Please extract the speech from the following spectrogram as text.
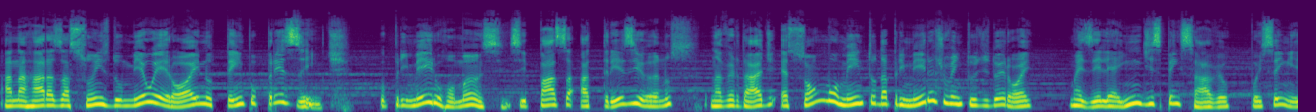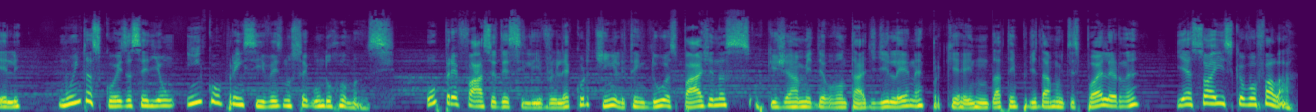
A narrar as ações do meu herói no tempo presente. O primeiro romance se passa há 13 anos. Na verdade, é só um momento da primeira juventude do herói, mas ele é indispensável, pois sem ele, muitas coisas seriam incompreensíveis no segundo romance. O prefácio desse livro ele é curtinho, ele tem duas páginas, o que já me deu vontade de ler, né? Porque aí não dá tempo de dar muito spoiler, né? E é só isso que eu vou falar.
